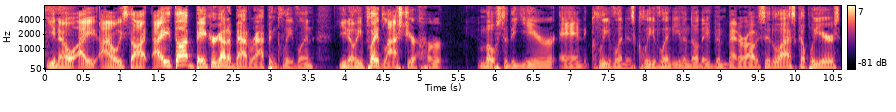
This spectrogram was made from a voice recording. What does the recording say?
You know, I, I always thought I thought Baker got a bad rap in Cleveland. You know, he played last year hurt most of the year, and Cleveland is Cleveland, even though they've been better obviously the last couple years.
